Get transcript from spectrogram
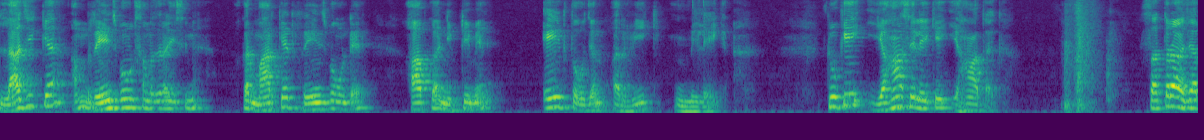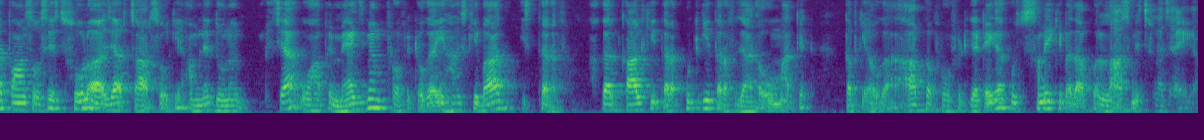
लॉजिक क्या? हम रेंज बाउंड समझ रहे हैं इसमें अगर मार्केट रेंज बाउंड है, आपका निफ्टी में एट थाउज़ेंड पर वीक मिलेगा। क्योंकि यहाँ से लेके यहाँ तक, सत्रह हज़ार पाँच सौ से सोलह हज़ार चार सौ के हमने दोनों बेचा वहाँ पे मैक्सिमम प्रॉफिट होगा। यहाँ इसके बाद इस तरफ़, अगर काल की तरफ़ पुट की तरफ़ जा रहा हो मार्केट तब क्या होगा? आपका प्रॉफिट घटेगा, कुछ समय के बाद आपका लॉस में चला जाएगा।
